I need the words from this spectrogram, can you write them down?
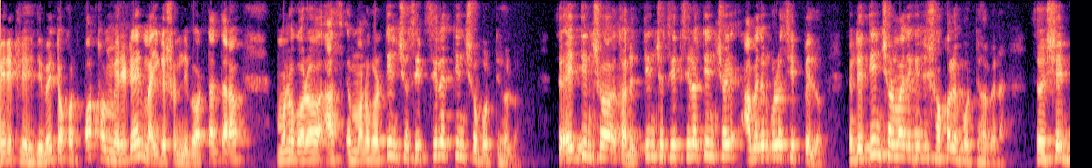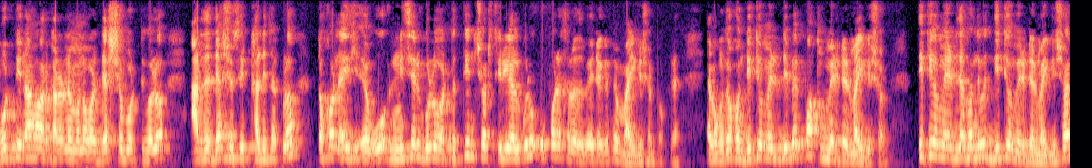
মেরিট লিস্ট দিবে, তখন প্রথম মেরিটের মাইগ্রেশন দিবে। অর্থাৎ যারা মনে করো আজ, মনে করো তিনশো সিট ছিল তিনশো ভর্তি হলো। তো এই তিনশো সরি তিনশো সিট ছিল, তিনশোই আবেদন করল সিট পেল। কিন্তু এই তিনশোর মাঝে কিন্তু সকলে ভর্তি হবে না। তো সেই ভর্তি না হওয়ার কারণে মনে করো দেড়শো ভর্তি হলো, আর যে দেড়শো সিট খালি থাকল, তখন এই ও নিচেরগুলো অর্থাৎ তিনশোর সিরিয়ালগুলো উপরে চলে যাবে, এটা কিন্তু মাইগ্রেশন প্রক্রিয়া। এবং যখন দ্বিতীয় মেরিট দিবে, প্রথম মেরিটের মাইগ্রেশন তৃতীয় মেরিট যখন দিবে, দ্বিতীয় মেরিটের মাইগ্রেশন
